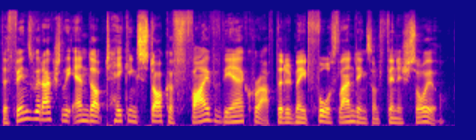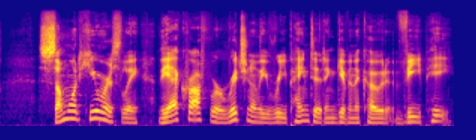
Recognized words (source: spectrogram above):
the Finns would actually end up taking stock of five of the aircraft that had made forced landings on Finnish soil. Somewhat humorously, the aircraft were originally repainted and given the code VP,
